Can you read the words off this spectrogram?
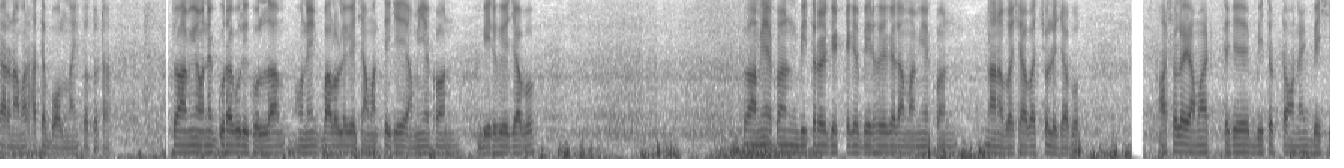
কারণ আমার হাতে বল নাই ততটা। তো আমি অনেক ঘোরাঘুরি করলাম, অনেক ভালো লেগেছে আমার থেকে, আমি এখন বের হয়ে যাব। তো আমি এখন ভিতরের গেট থেকে বের হয়ে গেলাম, আমি এখন নানা বাসে আবার চলে যাব। আসলে আমার থেকে ভিতরটা অনেক বেশি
